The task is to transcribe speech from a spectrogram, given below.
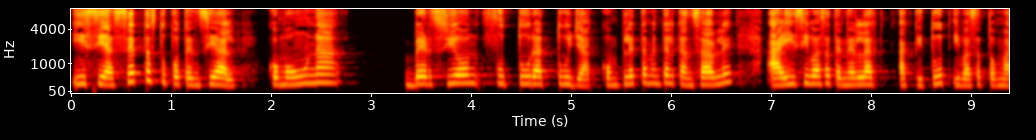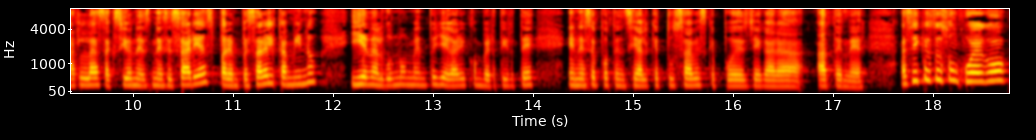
Y si aceptas tu potencial como una versión futura tuya completamente alcanzable, ahí sí vas a tener la actitud y vas a tomar las acciones necesarias para empezar el camino y en algún momento llegar y convertirte en ese potencial que tú sabes que puedes llegar a, tener. Así que esto es un juego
